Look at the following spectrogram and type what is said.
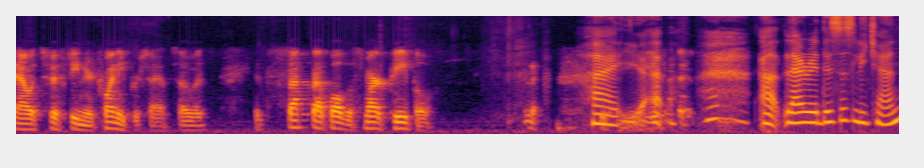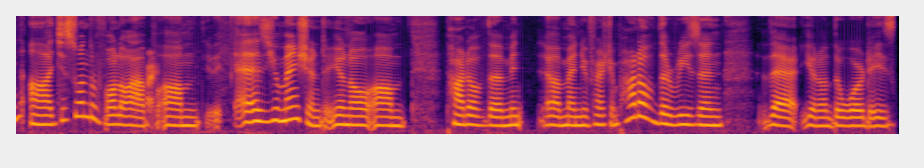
now it's 15 or 20 percent. So it it sucked up all the smart people Hi, yeah. Uh, Larry, this is Liqian. I uh, just want to follow up. Um, as you mentioned, you know, um, part of the uh, manufacturing, part of the reason that you know the world is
